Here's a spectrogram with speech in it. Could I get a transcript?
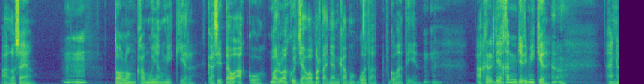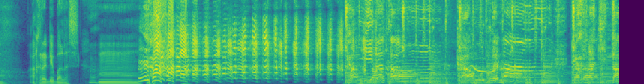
Halo sayang, Mm-mm. tolong kamu yang mikir kasih tahu aku, baru aku jawab pertanyaan kamu. Gue gue matiin. Akhirnya dia kan jadi mikir, Heeh. aduh. Akhirnya dia balas, hmm, Kami datang, kamu tenang Karena kita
